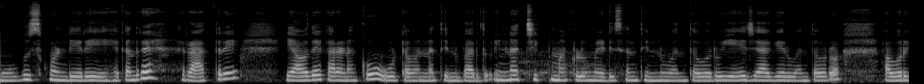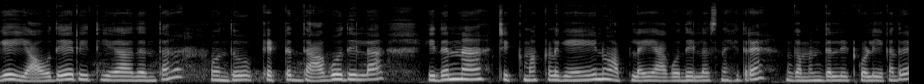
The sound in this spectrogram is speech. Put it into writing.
ಮುಗಿಸ್ಕೊಂಡಿರಿ. ಯಾಕಂದರೆ ರಾತ್ರಿ ಯಾವುದೇ ಕಾರಣಕ್ಕೂ ಊಟವನ್ನು ತಿನ್ನಬಾರ್ದು ಇನ್ನು ಚಿಕ್ಕ ಮಕ್ಕಳು ಮೆಡಿಸನ್ ತಿನ್ನುವಂಥವರು, ಏಜ್ ಆಗಿರುವಂಥವರು, ಅವ್ರಿಗೆ ಯಾವುದೇ ರೀತಿಯಾದಂಥ ಒಂದು ಕೆಟ್ಟದ್ದಾಗೋದಿಲ್ಲ. ಇದನ್ನು ಚಿಕ್ಕ ಮಕ್ಕಳಿಗೆ ಏನು ಅಪ್ಲೈ ಆಗೋದಿಲ್ಲ ಸ್ನೇಹಿತರೆ, ಗಮನದಲ್ಲಿಟ್ಕೊಳ್ಳಿ. ಯಾಕಂದರೆ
